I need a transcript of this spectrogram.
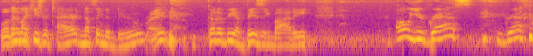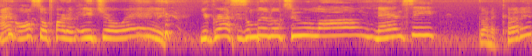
Well, then then, like he's retired, nothing to do. right? Gonna be a busybody. Oh, your grass? Your grass? I'm also part of HOA. Your grass is a little too long, Nancy. Gonna cut it?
